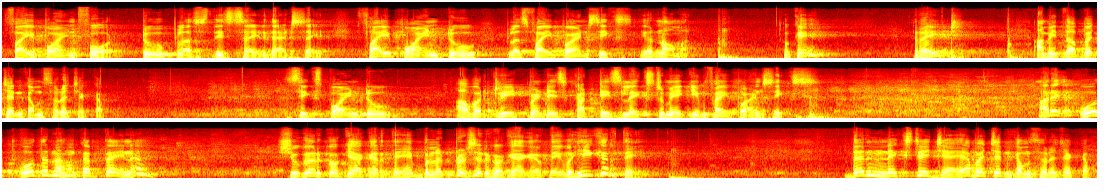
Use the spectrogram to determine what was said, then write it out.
5.4, 2 plus this side, that side. 5.2 plus 5.6, you're normal. Okay? Right? Amitabh Bachchan comes for a checkup. 6.2, our treatment is cut his legs to make him 5.6 अरे, वो वो तो हम करते हैं ना। शुगर को क्या करते हैं? ब्लड प्रेशर को क्या करते हैं? वही करते हैं। Then next day Jaya Bachchan come sore checkup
